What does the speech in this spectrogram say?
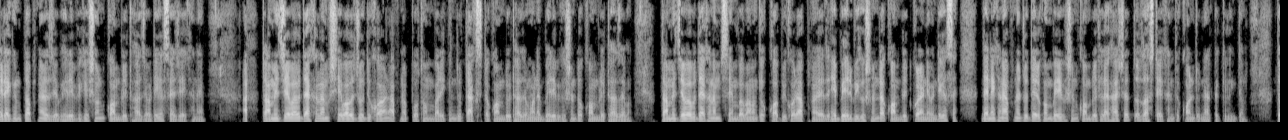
এটা কিন্তু আপনার যে ভেরিফিকেশন কমপ্লিট হয়ে যাবে, ঠিক আছে? যে এখানে। তো আমি যেভাবে দেখালাম, সেভাবে যদি করেন, আপনার প্রথমবারই কিন্তু টাস্কটা কমপ্লিট হয়ে যাবে মানে ভেরিফিকেশনটা কমপ্লিট হয়ে যাবে। তো আমি যেভাবে দেখালাম সেমভাবে আমাকে কপি করে আপনার এই ভেরিফিকেশনটা কমপ্লিট করে নেবেন, ঠিক আছে? দেন এখানে আপনার যদি এরকম ভেরিফিকেশন কমপ্লিট লেখা আসে, তো জাস্ট এখান থেকে কন্টিনিউ একটা ক্লিক দেন। তো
